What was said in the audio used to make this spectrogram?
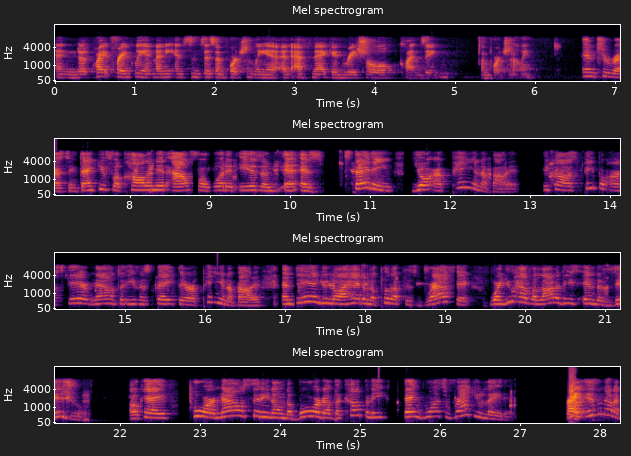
and uh, quite frankly, in many instances, unfortunately, an ethnic and racial cleansing. Unfortunately. Interesting. Thank you for calling it out for what it is and, and, and stating your opinion about it because people are scared now to even state their opinion about it. And then, you know, I had them to put up this graphic where you have a lot of these individuals, okay, who are now sitting on the board of the company they once regulated. Right. isn't that a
